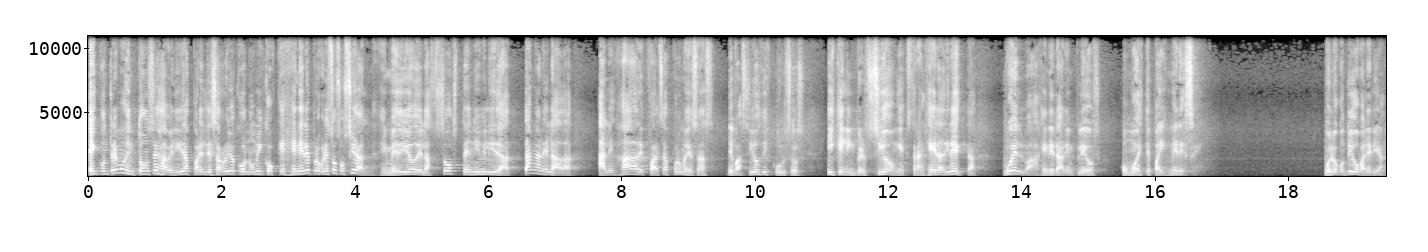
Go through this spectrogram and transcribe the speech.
Encontremos entonces avenidas para el desarrollo económico que genere progreso social en medio de la sostenibilidad tan anhelada, alejada de falsas promesas, de vacíos discursos y que la inversión extranjera directa vuelva a generar empleos como este país merece. Vuelvo contigo, Valeria.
